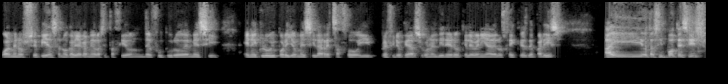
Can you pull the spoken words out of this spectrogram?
o al menos se piensa ¿no? que había cambiado la situación del futuro de Messi en el club y por ello Messi la rechazó y prefirió quedarse con el dinero que le venía de los jeques de París hay otras hipótesis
